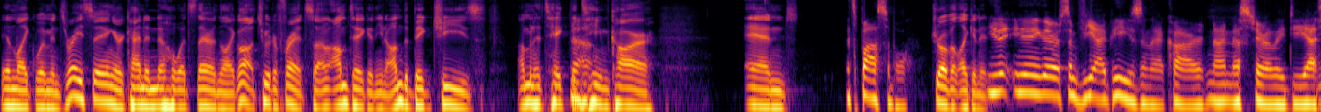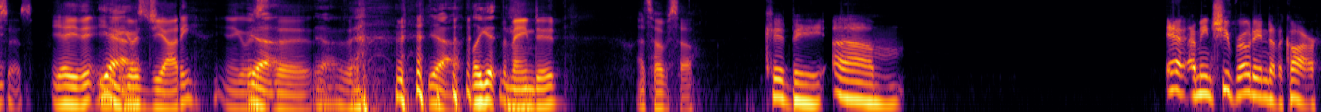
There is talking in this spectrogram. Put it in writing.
in like women's racing or kind of know what's there. And they're like, "Oh, Tour de France, I'm, I'm taking. You know, I'm the big cheese. I'm going to take the team car," and It's possible. Drove it like an idiot. You, you think there were some VIPs in that car, not necessarily DSs. Yeah, you think, you Yeah. think it was Giotti? You think it was Yeah, the, yeah. the Yeah, like it. the main dude? Let's hope so. Could be. Um Yeah, I mean she rode into the car,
